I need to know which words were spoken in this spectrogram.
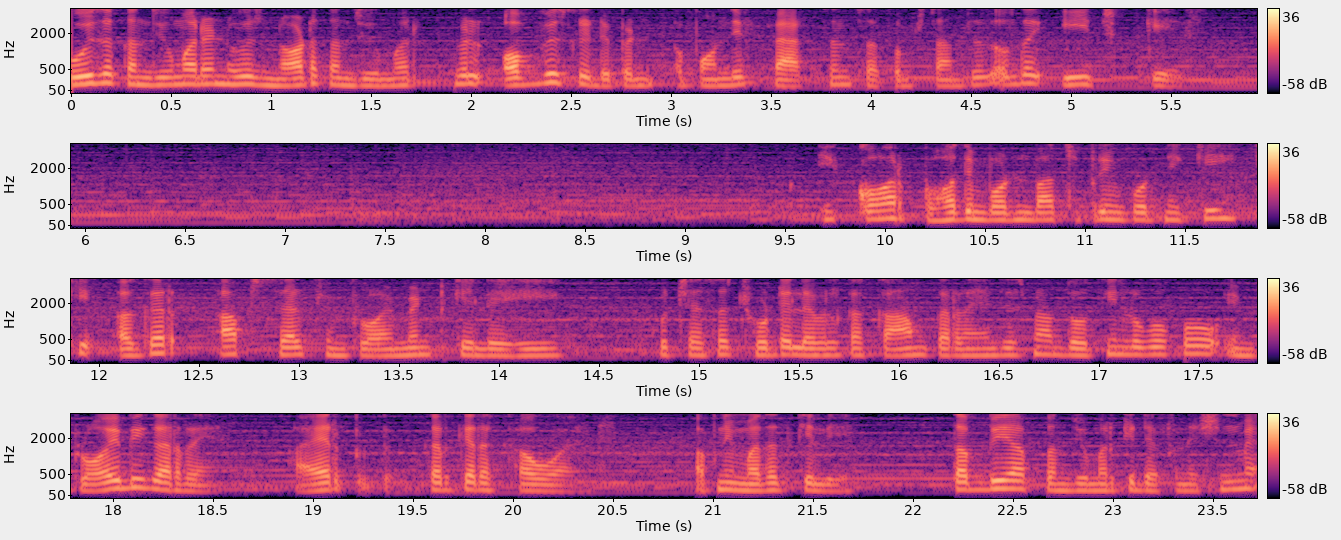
who is a consumer and who is not a consumer, will obviously depend upon the facts and circumstances of the each case. एक और बहुत इंपॉर्टेंट बात सुप्रीम कोर्ट ने की कि अगर आप सेल्फ एम्प्लॉयमेंट के लिए ही कुछ ऐसा छोटे लेवल का काम कर रहे हैं जिसमें आप दो तीन लोगों को एम्प्लॉय भी कर रहे हैं हायर करके रखा हुआ है अपनी मदद के लिए, तब भी आप कंज्यूमर की डेफिनेशन में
